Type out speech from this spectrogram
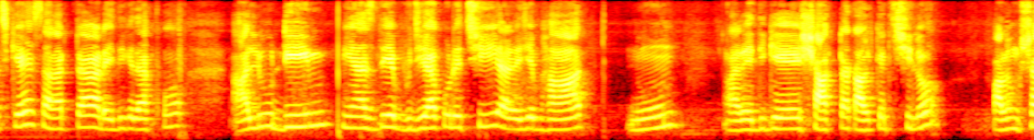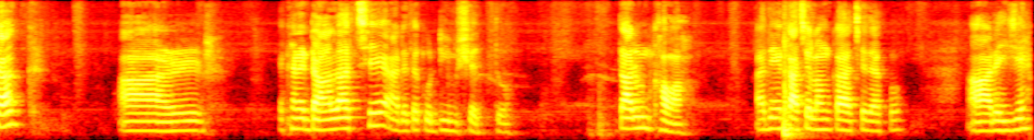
আজকে স্যালাডটা। আর এইদিকে দেখো, আলু, ডিম, পেঁয়াজ দিয়ে ভুজিয়া করেছি, আর এই যে ভাত, নুন, আর এদিকে শাকটা কালকের ছিল, পালং শাক। আর এখানে ডাল আছে, আর এ দেখো ডিম সেদ্ধ। দারুণ খাওয়া। আর দিয়ে কাঁচা লঙ্কা আছে দেখো। আর এই যে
